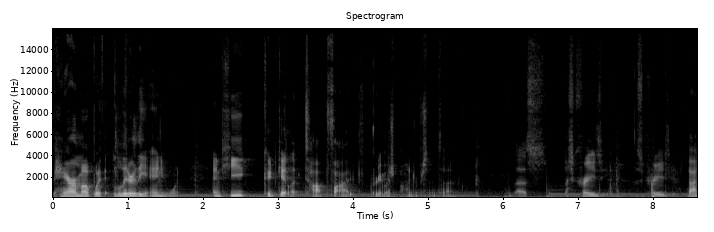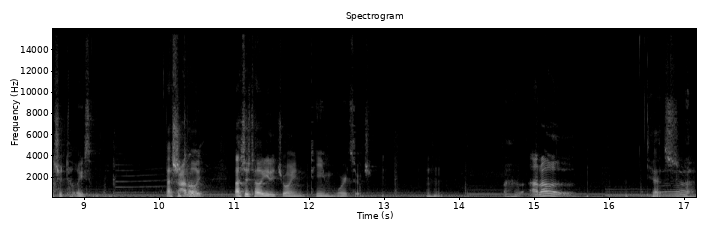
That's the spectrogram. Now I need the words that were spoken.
pair him up with literally anyone and he could get like top 5 pretty much 100% of the time. That's that's crazy. That's crazy. That should tell you something. That should I tell you that should tell you to join team word search. hmm I don't. Yes. Uh,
